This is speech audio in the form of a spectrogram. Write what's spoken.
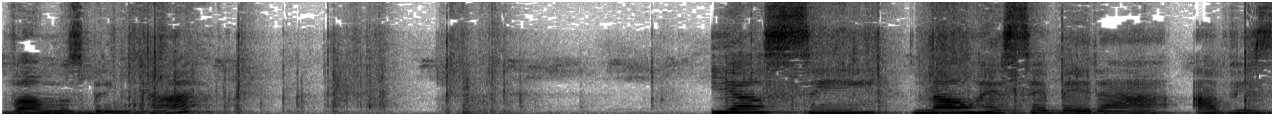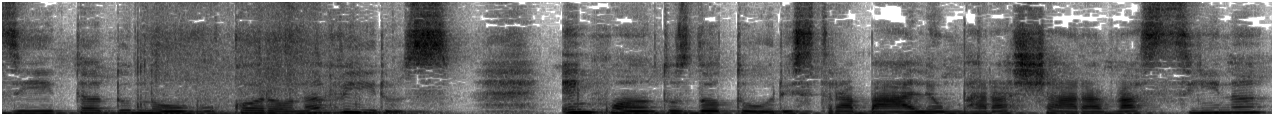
Vamos brincar? E assim não receberá a visita do novo coronavírus enquanto os doutores trabalham para achar a vacina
